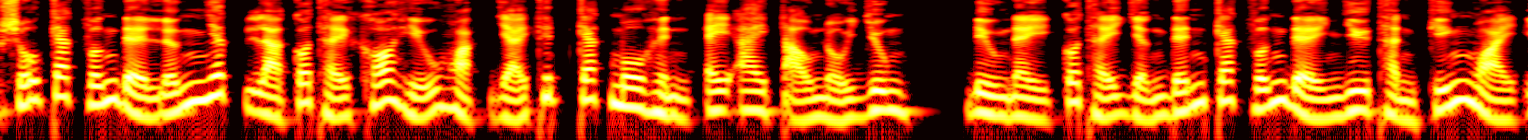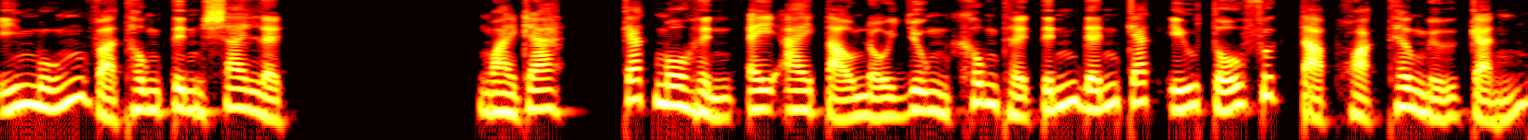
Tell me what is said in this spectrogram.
số các vấn đề lớn nhất là có thể khó hiểu hoặc giải thích các mô hình AI tạo nội dung, điều này có thể dẫn đến các vấn đề như thành kiến ngoài ý muốn và thông tin sai lệch. Ngoài ra, các mô hình AI tạo nội dung không thể tính đến các yếu tố phức tạp hoặc theo ngữ cảnh,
